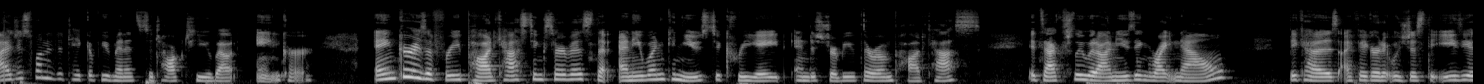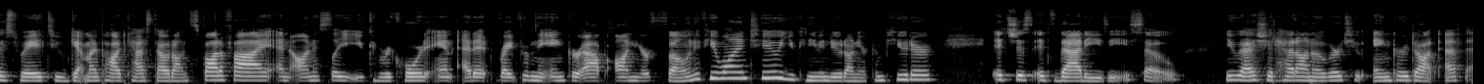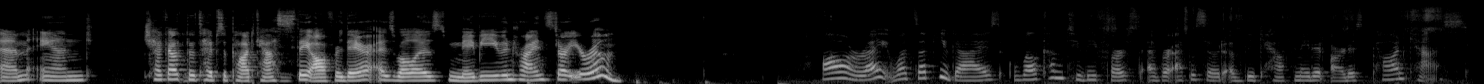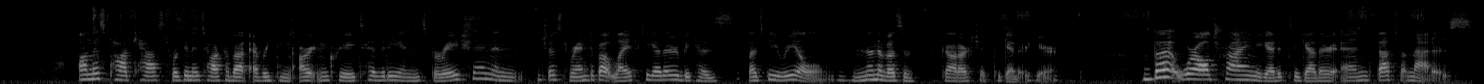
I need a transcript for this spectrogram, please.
I just wanted to take a few minutes to talk to you about Anchor. Anchor is a free podcasting service that anyone can use to create and distribute their own podcasts. It's actually what I'm using right now because I figured it was just the easiest way to get my podcast out on Spotify. And honestly, you can record and edit right from the Anchor app on your phone if you wanted to. You can even do it on your computer. It's just, it's that easy. So you guys should head on over to anchor.fm and check out the types of podcasts they offer there, as well as maybe even try and start your own. All right, what's up, you guys? Welcome to the first ever episode of the Caffeinated Artist podcast. On this podcast, we're going to talk about everything art and creativity and inspiration and just rant about life together because, let's be real, none of us have got our shit together here. But we're all trying to get it together, and that's what matters.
